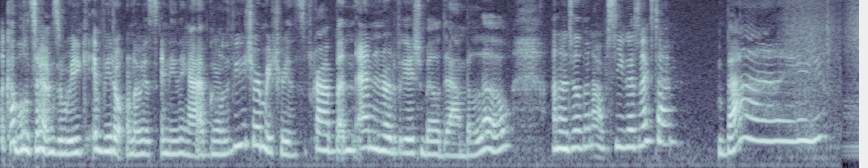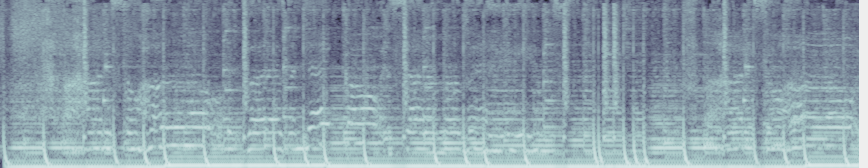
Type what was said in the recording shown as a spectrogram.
a couple of times a week. If you don't want to miss anything I have going in the future, make sure you hit the subscribe button and the notification bell down below. And until then, I'll see you guys next time. Bye! so hollow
